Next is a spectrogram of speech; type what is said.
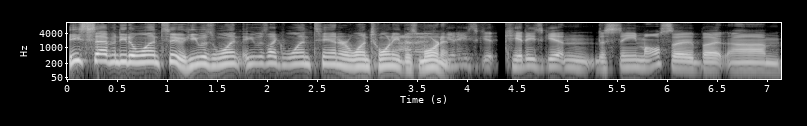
He's seventy to one too. He was one. He was like one ten or one twenty this morning. Kitty's, get, Kitty's getting the steam also, but um,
